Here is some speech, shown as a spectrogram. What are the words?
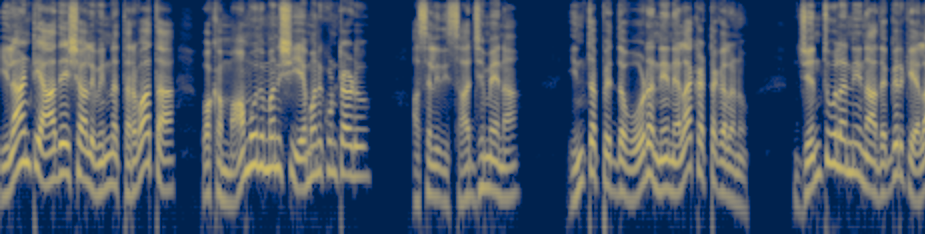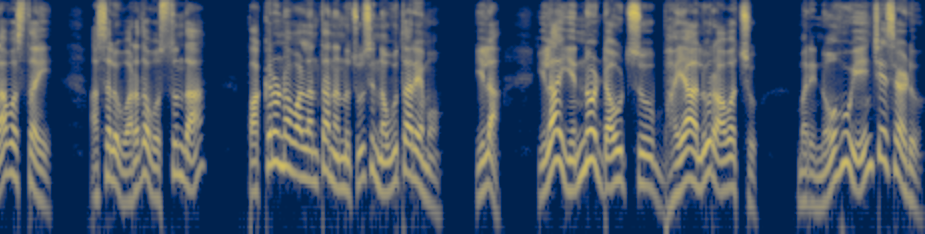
ఇలాంటి ఆదేశాలు విన్న తర్వాత ఒక మామూలు మనిషి ఏమనుకుంటాడు? అసలిది సాధ్యమేనా? ఇంత పెద్ద ఓడ నేనెలా కట్టగలను? జంతువులన్నీ నా దగ్గరికి ఎలా వస్తాయి? అసలు వరద వస్తుందా? పక్కనున్న వాళ్ళంతా నన్ను చూసి నవ్వుతారేమో. ఇలా ఇలా ఎన్నో డౌట్సు భయాలు రావచ్చు. మరి నోహు ఏం చేశాడు?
